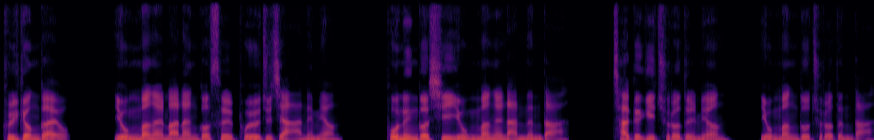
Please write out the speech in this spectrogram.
불경가욕. 욕망할 만한 것을 보여주지 않으면 보는 것이 욕망을 낳는다. 자극이 줄어들면 욕망도 줄어든다.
